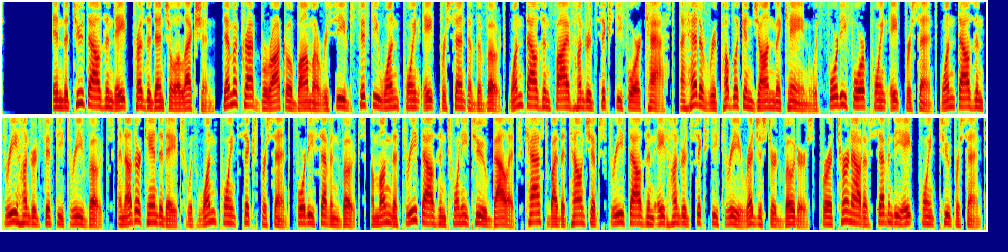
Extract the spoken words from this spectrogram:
In the 2008 presidential election, Democrat Barack Obama received 51.8% of the vote 1,564 cast, ahead of Republican John McCain with 44.8% 1,353 votes and other candidates with 1.6% 47 votes. Among the 3,022 ballots cast by the township's 3,863 registered voters, for a turnout of 78.2%.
